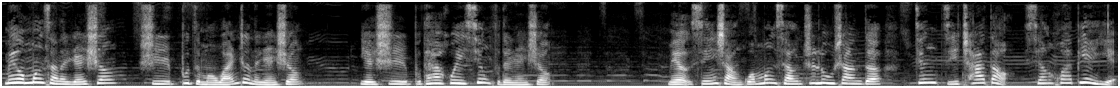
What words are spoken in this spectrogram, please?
没有梦想的人生是不怎么完整的人生，也是不太会幸福的人生。没有欣赏过梦想之路上的荆棘插道、鲜花遍野，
